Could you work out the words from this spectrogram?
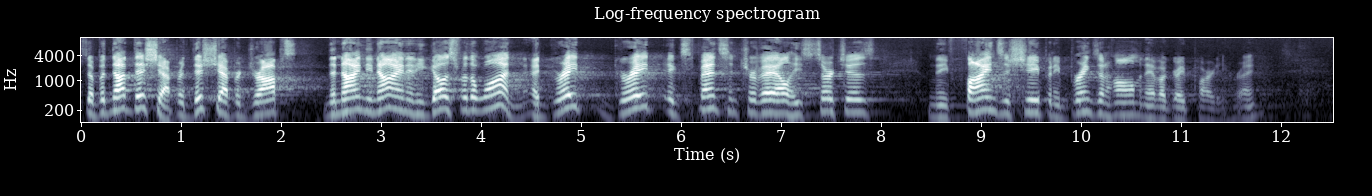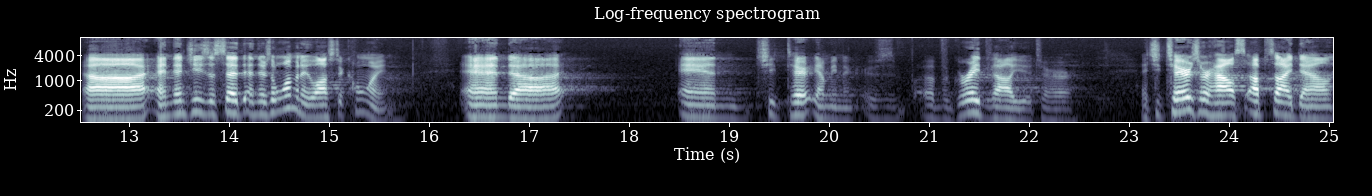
So, but not this shepherd. This shepherd drops the 99 and he goes for the one. At great, great expense and travail, he searches and he finds the sheep and he brings it home and they have a great party, right? Uh, and then Jesus said, and there's a woman who lost a coin. And, uh, and she, tear, I mean, it was of great value to her. And she tears her house upside down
